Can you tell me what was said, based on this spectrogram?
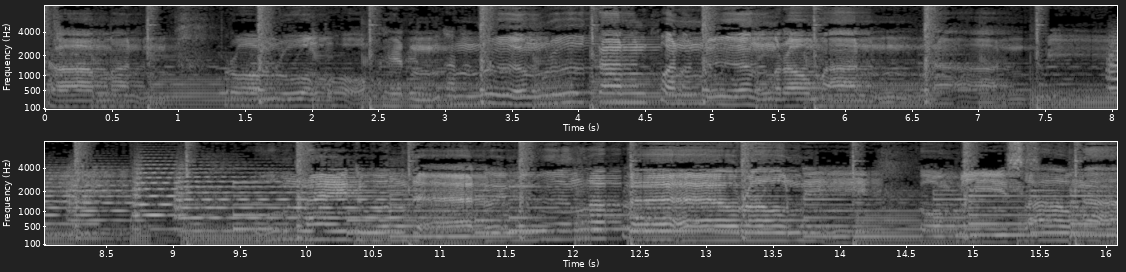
ชามันพร้อมรวงพ่อเพชรอันเมืองหรือ กันควันเมืองเรามันนานปีภูมิในดวงแดดด้วยเมืองลับแลเรานี่ก็มีสาวงา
